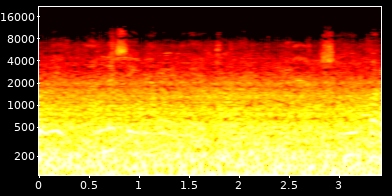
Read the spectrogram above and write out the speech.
അടിപൊളി. നല്ല സീനറി സൂപ്പർ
